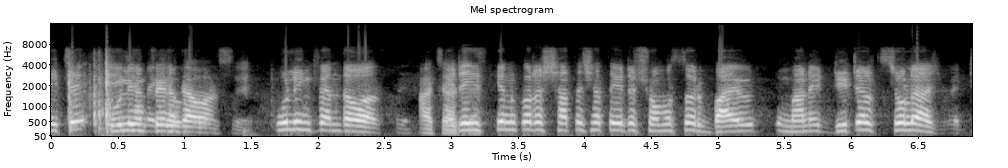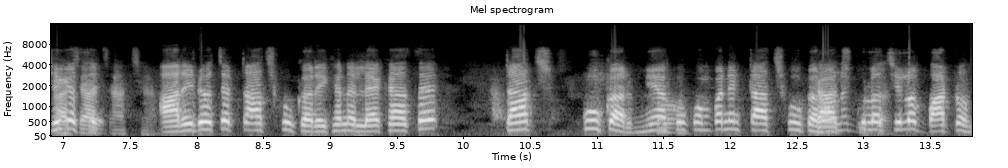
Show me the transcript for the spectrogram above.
নিচে কুলিং ফ্যান দেওয়া আছে। কুলিং ফ্যান দেওয়া আছে। এটা স্ক্যান করার সাথে সাথে এটা সমস্ত বায়ো মানে ডিটেলস চলে আসবে ঠিক আছে? আর এটা হচ্ছে টাচ কুকার এখানে লেখা আছে টাচ কুকার মিয়াকো কোম্পানির টাচ কুকার অনেকগুলো ছিল বাটম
